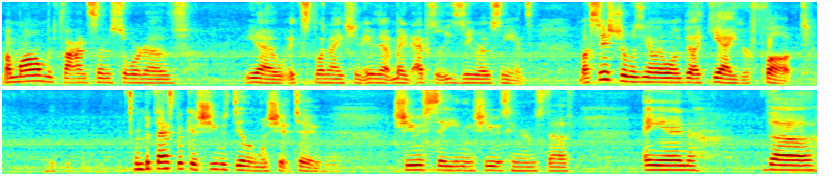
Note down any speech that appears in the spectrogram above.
My mom would find some sort of you know explanation, even though it made absolutely zero sense. My sister was the only one to be like, "Yeah, you're fucked," but that's because she was dealing with shit too. She was seeing and she was hearing stuff, and the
